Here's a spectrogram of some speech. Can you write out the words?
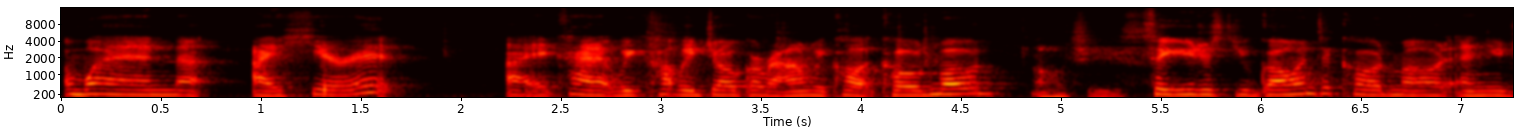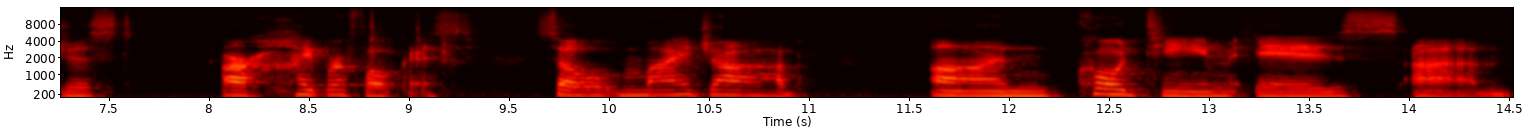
When I hear it, I kind of we call we joke around. We call it code mode. Oh, jeez. So you just you go into code mode and you just are hyper focused. So my job on code team is um,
